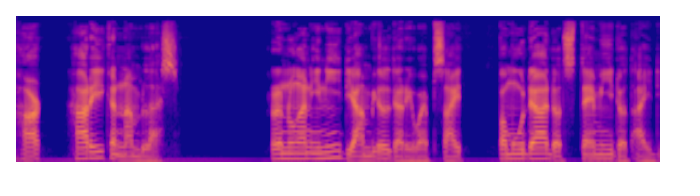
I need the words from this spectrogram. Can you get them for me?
Heart hari ke-16. Renungan ini diambil dari website pemuda.stemi.id.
